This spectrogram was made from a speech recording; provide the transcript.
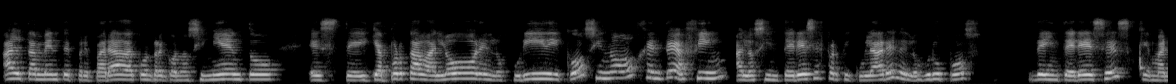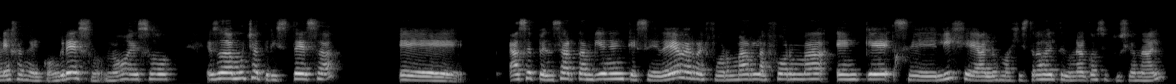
altamente preparada, con reconocimiento, este, y que aporta valor en lo jurídico, sino gente afín a los intereses particulares de los grupos de intereses que manejan el Congreso, ¿no? Eso, eso da mucha tristeza eh, hace pensar también en que se debe reformar la forma en que se elige a los magistrados del Tribunal Constitucional,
